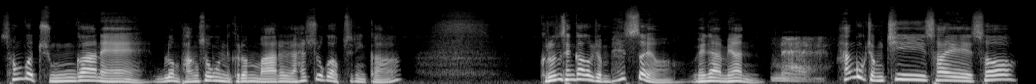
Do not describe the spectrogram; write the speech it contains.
선거 중간에 물론 방송은 그런 말을 할 수가 없으니까 그런 생각을 좀 했어요. 왜냐하면 네. 한국 정치사에서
